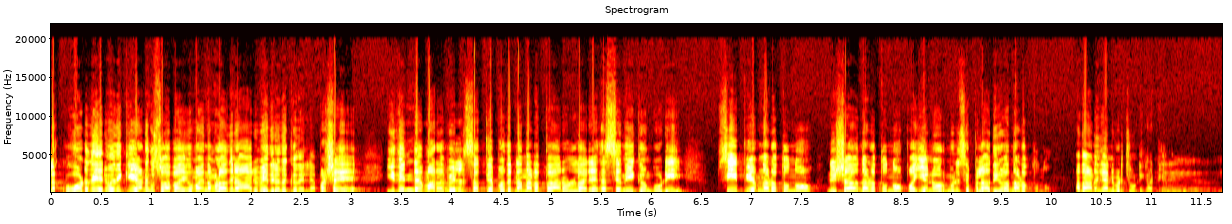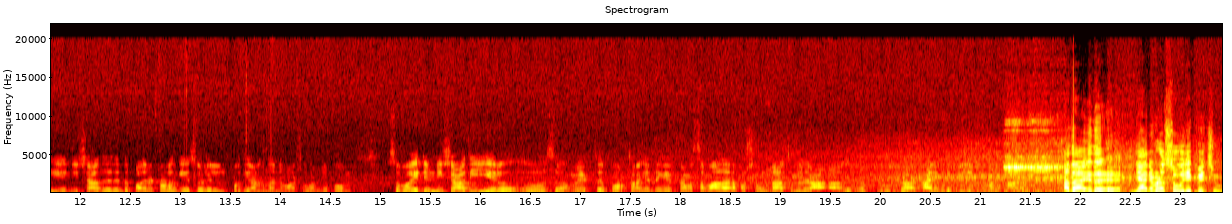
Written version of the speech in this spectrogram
അല്ല കോടതി അനുവദിക്കുകയാണെങ്കിൽ സ്വാഭാവികമായി നമ്മൾ അതിന് ആരും എതിരെ നിൽക്കുന്നില്ല. പക്ഷേ ഇതിന്റെ മറവിൽ സത്യപ്രതിജ്ഞ നടത്താനുള്ള രഹസ്യ നീക്കം കൂടി സി പി എം നടത്തുന്നു നിഷാദ് നടത്തുന്നു പയ്യന്നൂർ മുനിസിപ്പൽ അധികൃതർ നടത്തുന്നു. അതാണ് ഞാൻ ഇവിടെ ചൂണ്ടിക്കാട്ടിയത്. നിഷാദ് ഇതിന്റെ പതിനെട്ടോളം കേസുകളിൽ പ്രതിയാണെന്ന് തന്നെ മാഷ് പറഞ്ഞു. അപ്പം സ്വാഭാവികമായിട്ടും നിഷാദ് ഈ ഒരു സമയത്ത് പുറത്തിറങ്ങി എന്തെങ്കിലും ക്രമസമാധാന പ്രശ്നം കാര്യം കൂടി ബി ജെ പി പറയും ആരോപിക്കുന്നു. അതായത് ഞാനിവിടെ സൂചിപ്പിച്ചു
